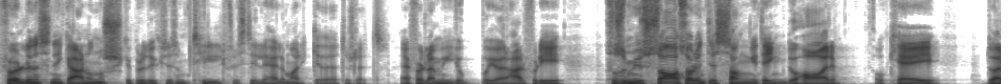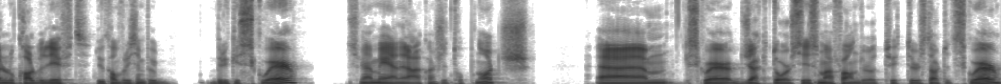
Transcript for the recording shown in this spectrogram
Føler det nesten ikke er noen norske produkter som tilfredsstiller hele markedet, rett og slett. Jeg føler det er mye jobb å gjøre her, fordi sånn som i USA, så har du interessante ting. Du har OK, du er en lokal bedrift, du kan eksempel bruke Square, som jeg mener er kanskje top notch. Um, Square, Jack Dorsey, som er founder av Twitter, startet Square.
